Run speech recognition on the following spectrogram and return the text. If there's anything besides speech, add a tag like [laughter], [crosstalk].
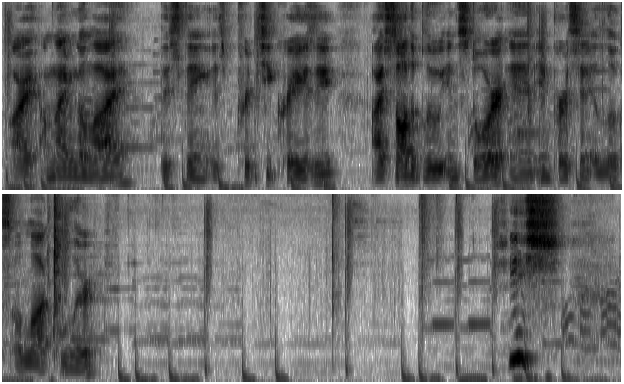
Alright, I'm not even gonna lie. This thing is pretty crazy. I saw the blue in store and in person it looks a lot cooler. Sheesh.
